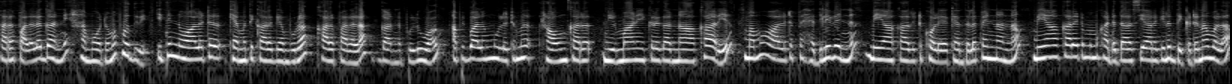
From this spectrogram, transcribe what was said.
කර පළල ගන්නේ හැමෝටම පොදුවේ. ඉතින් ඔයාලට කැමති කර ගැඹුරක් කර පළලක් ගන්න පුළුවන්. අපි බලමු මුලටම රවුම් කර නිර්මාණය කරගන්න ආකාරය මම ඔයාලට පැහැදිලි වෙන්න මේ ආකාරයට කොලයක් ඇඳලා පෙන්වන්නම්. මේ ආකාරයට මම කඩදාසිය අරගෙන දෙකට නවලා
